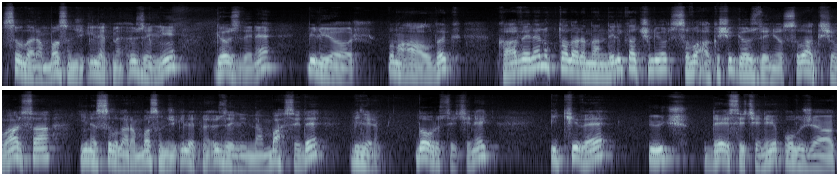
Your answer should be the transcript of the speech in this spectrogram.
sıvıların basıncı iletme özelliği gözlenebiliyor. Bunu aldık. KVL noktalarından delik açılıyor. Sıvı akışı gözleniyor. Sıvı akışı varsa yine sıvıların basıncı iletme özelliğinden bahsedebilirim. Doğru seçenek 2 ve 3 D seçeneği olacak.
